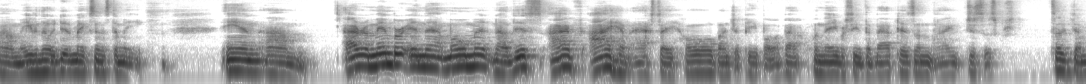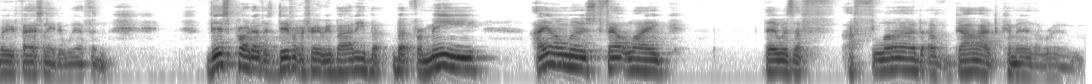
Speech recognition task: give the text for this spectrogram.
um, even though it didn't make sense to me. And um, I remember in that moment. Now, this I've I have asked a whole bunch of people about when they received the baptism. I just was something I'm very fascinated with, and this part of it's different for everybody. But but for me, I almost felt like there was a, a flood of God coming in the room.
